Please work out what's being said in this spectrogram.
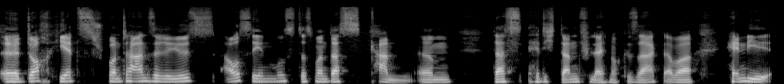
äh, doch jetzt spontan seriös aussehen muss, dass man das kann. Ähm, das hätte ich dann vielleicht noch gesagt, aber Handy,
